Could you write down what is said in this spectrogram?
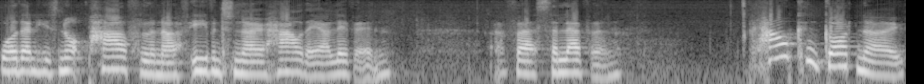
well, then he's not powerful enough even to know how they are living. Uh, verse 11. How can God know?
